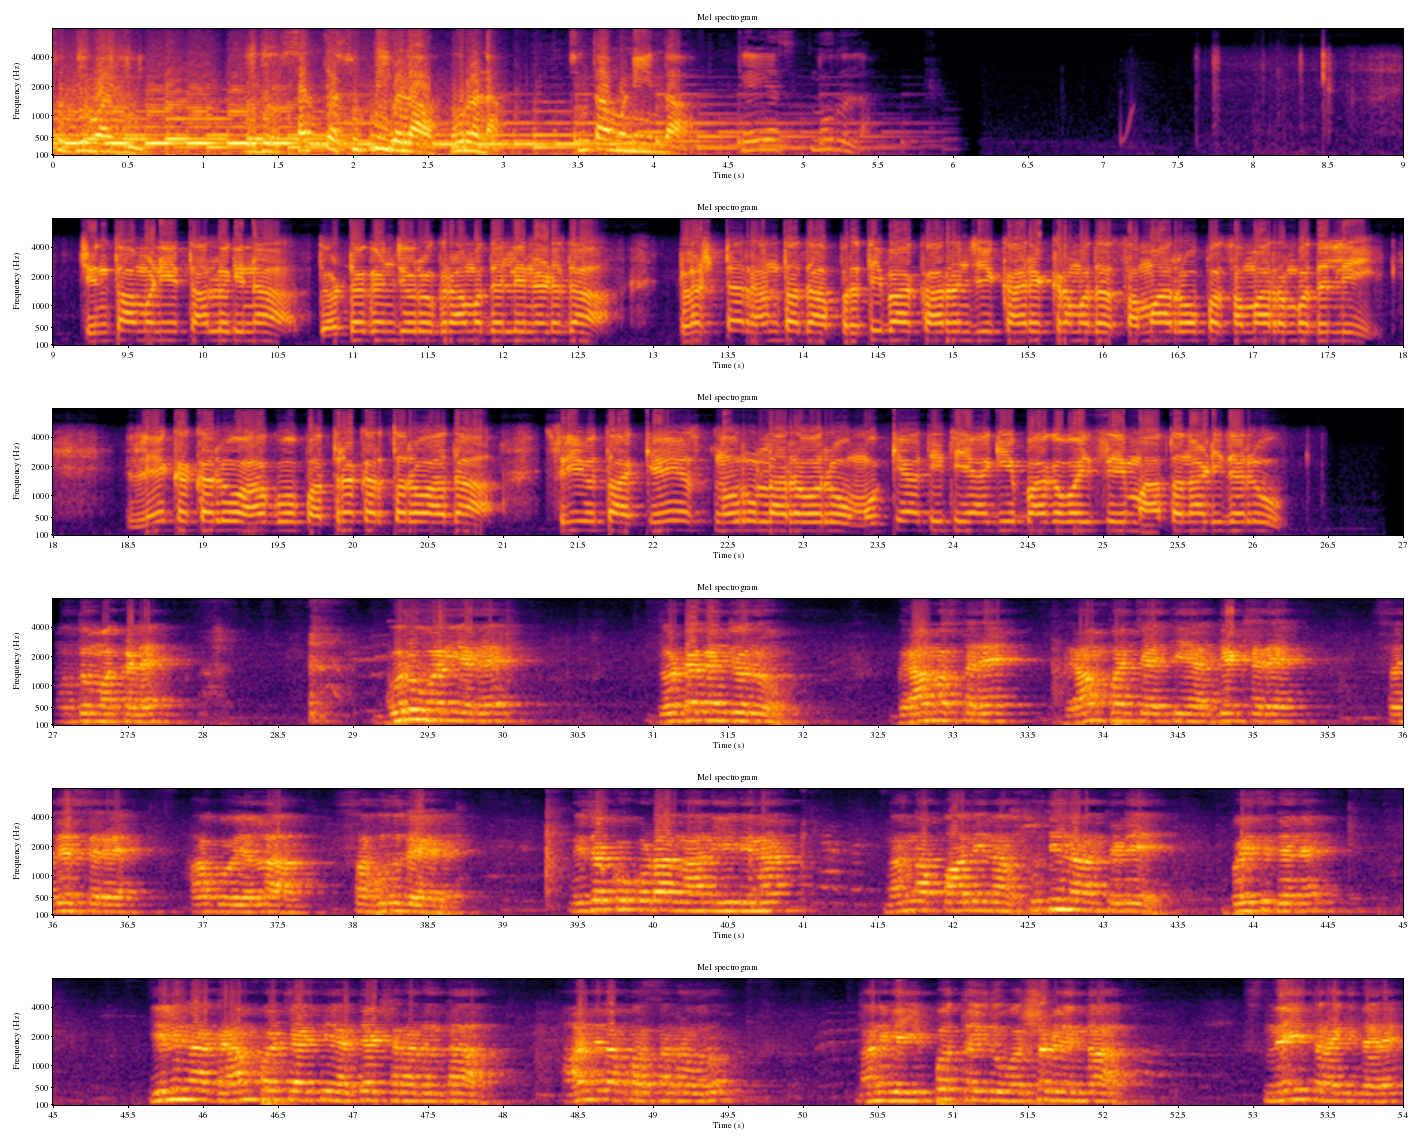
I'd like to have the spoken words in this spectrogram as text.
ಸುದ್ದಿವಾಹಿನಿ ಇದು ಸತ್ಯ ಸುದ್ದಿಗಳ ಪೂರಣ ಚಿಂತಾಮಣಿಯಿಂದ ಕೆಎಸ್ ನೂರುಲ್ಲ. ಚಿಂತಾಮಣಿ ತಾಲೂಕಿನ ದೊಡ್ಡಗಂಜೂರು ಗ್ರಾಮದಲ್ಲಿ ನಡೆದ ಕ್ಲಸ್ಟರ್ ಹಂತದ ಪ್ರತಿಭಾ ಕಾರಂಜಿ ಕಾರ್ಯಕ್ರಮದ ಸಮಾರೋಪ ಸಮಾರಂಭದಲ್ಲಿ ಲೇಖಕರು ಹಾಗೂ ಪತ್ರಕರ್ತರು ಆದ ಶ್ರೀಯುತ ಕೆ ಎಸ್ ನೂರುಲ್ಲಾರವರು ಮುಖ್ಯ ಅತಿಥಿಯಾಗಿ ಭಾಗವಹಿಸಿ ಮಾತನಾಡಿದರು. ಮುದ್ದು ಮಕ್ಕಳೇ ಗುರುವರಿಯರೇ ದೊಡ್ಡಗಂಜೂರು ಗ್ರಾಮಸ್ಥರೇ, ಗ್ರಾಮ ಪಂಚಾಯತಿ ಅಧ್ಯಕ್ಷರೇ, ಸದಸ್ಯರೇ ಹಾಗೂ ಎಲ್ಲ ಸಹೃದಯರೇ ನಿಜಕ್ಕೂ ಕೂಡ ನಾನು ಈ ದಿನ ನನ್ನ ಪಾಲಿನ ಸುದಿನ ಅಂತೇಳಿ ಬಯಸಿದ್ದೇನೆ. ಇಲ್ಲಿನ ಗ್ರಾಮ ಪಂಚಾಯತಿ ಅಧ್ಯಕ್ಷರಾದಂಥ ಆಂಜನಪ್ಪ ಸರ್ ಅವರು ನನಗೆ ಇಪ್ಪತ್ತೈದು ವರ್ಷಗಳಿಂದ ಸ್ನೇಹಿತರಾಗಿದ್ದಾರೆ.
